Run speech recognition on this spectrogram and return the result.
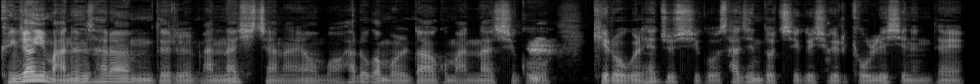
굉장히 많은 사람들을 만나시잖아요. 뭐 하루가 멀다 하고 만나시고 기록을 해주시고 사진도 찍으시고 이렇게 올리시는데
